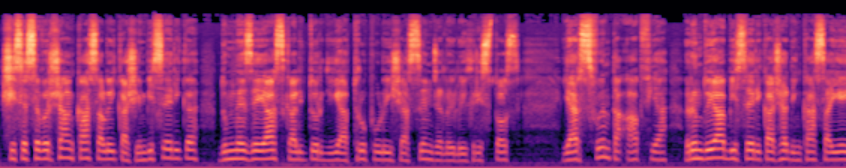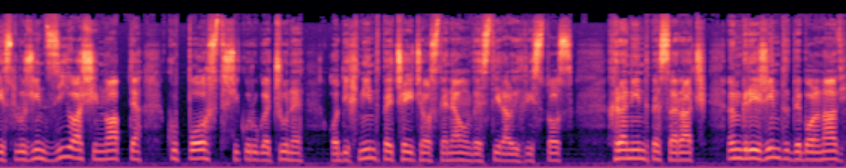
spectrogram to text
și se săvârșea în casa lui ca și în biserică dumnezeiasca liturghia trupului și a sângelui lui Hristos, iar Sfânta Apfia rânduia biserica cea din casa ei, slujind ziua și noaptea cu post și cu rugăciune, odihnind pe cei ce osteneau în vestirea lui Hristos, hrănind pe săraci, îngrijind de bolnavi,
